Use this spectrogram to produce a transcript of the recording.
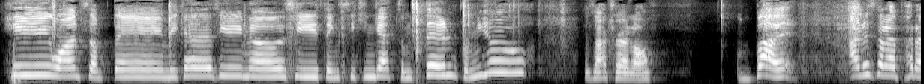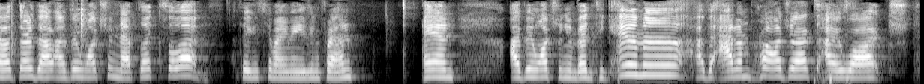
He wants something because he knows he thinks he can get something from you. It's not true at all. But I just gotta put out there that I've been watching Netflix a lot, thanks to my amazing friend, and I've been watching Inventing Anna, The Adam Project. I watched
